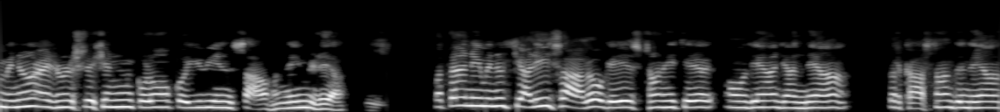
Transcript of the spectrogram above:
ਮੈਨੂੰ ਐਡਮਿਨਿਸਟ੍ਰੇਸ਼ਨ ਕੋਲੋਂ ਕੋਈ ਵੀ ਇਨਸਾਫ ਨਹੀਂ ਮਿਲਿਆ। ਪਤਾ ਨਹੀਂ ਮੈਨੂੰ 40 ਸਾਲ ਹੋ ਗਏ ਇਸ ਥਾਣੇ 'ਚ ਆਉਂਦਿਆਂ ਜਾਂਦਿਆਂ ਦਰਖਾਸਤਾਂ ਦਿੰਦਿਆਂ।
